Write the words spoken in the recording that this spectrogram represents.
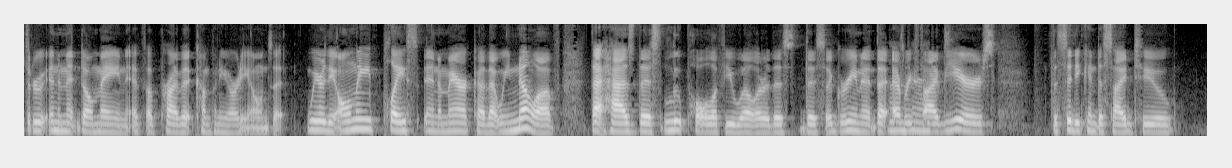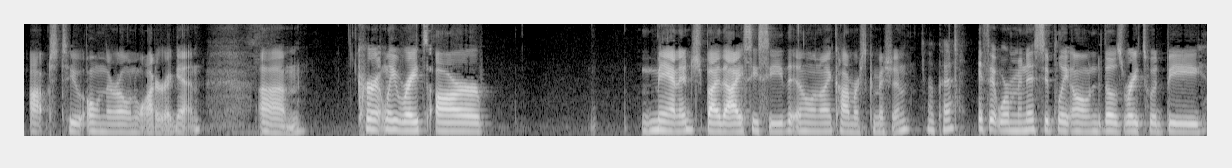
through eminent domain if a private company already owns it. We are the only place in America that we know of that has this loophole, if you will, or this this agreement that every five years the city can decide to opt to own their own water again. Um, currently, rates are managed by the ICC, the Illinois Commerce Commission Okay. if it were municipally owned, those rates would be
